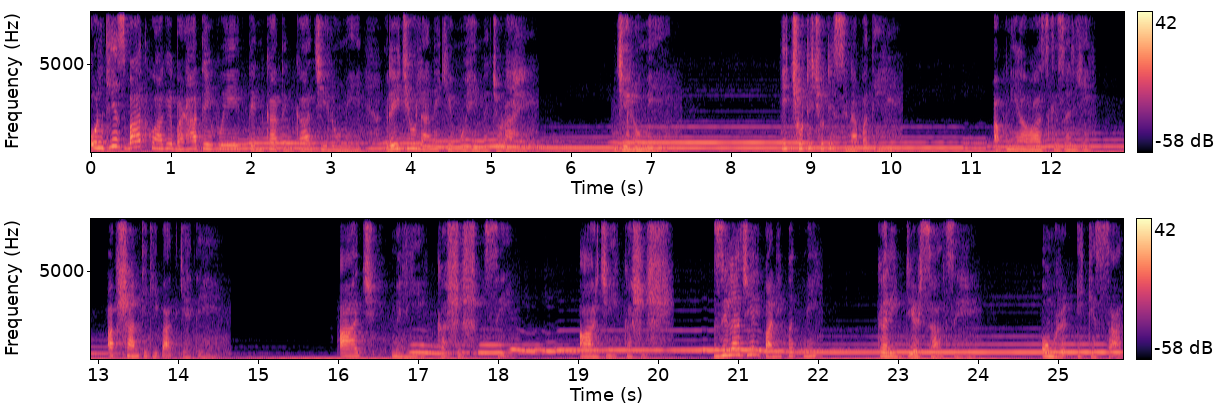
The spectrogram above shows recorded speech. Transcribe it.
उनकी इस बात को आगे बढ़ाते हुए तिनका तिनका जेलों में रेडियो लाने की मुहिम में जुड़ा है। जेलों में ये छोटे छोटे सेनापति हैं। अपनी आवाज़ के ज़रिए अब शांति की बात कहते हैं। आज मिली कशिश से आरजी कशिश। जिला जेल पानीपत में करीब डेढ़ साल से है। उम्र 21 साल।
